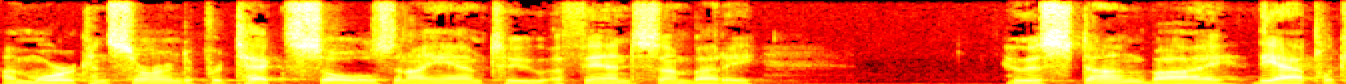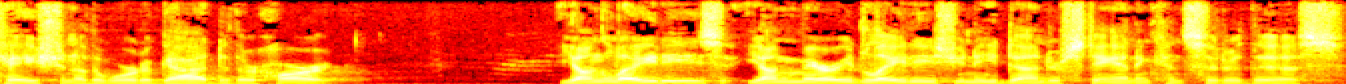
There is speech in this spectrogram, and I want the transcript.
I'm more concerned to protect souls than I am to offend somebody who is stung by the application of the Word of God to their heart. Young ladies, young married ladies, you need to understand and consider this.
